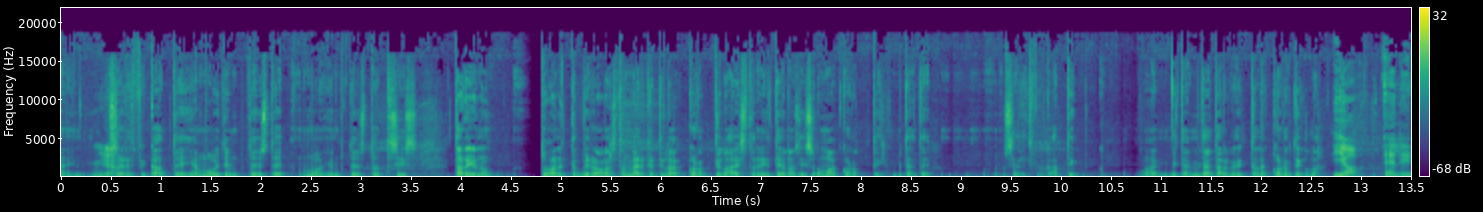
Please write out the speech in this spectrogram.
näihin. Joo. sertifikaatteihin ja muihin, mutta jos te, muihin, mutta jos te olette siis tarjonnut tuhannetta virolaista märkätilakorttilaista, niin teillä on siis oma kortti, mitä te sertifikaatti vai mitä, mitä tarkoitit tällä kortilla? joo, eli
